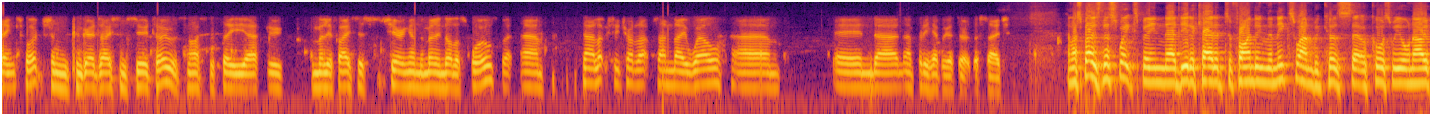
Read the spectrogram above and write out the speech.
thanks, Butch, and congratulations to you too. It's nice to see a few familiar faces sharing in the million dollar spoils. But um, no, look, she trotted up Sunday well, um, and uh, I'm pretty happy with her at this stage. And I suppose this week's been uh, dedicated to finding the next one because, uh, of course, we all know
